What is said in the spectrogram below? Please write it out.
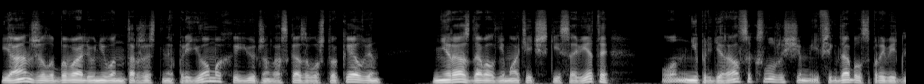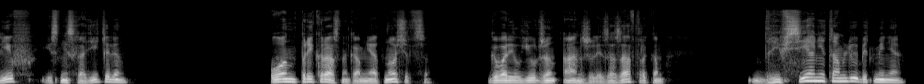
и Анжела бывали у него на торжественных приемах, и Юджин рассказывал, что Келвин не раз давал ему отеческие советы, он не придирался к служащим и всегда был справедлив и снисходителен. Он прекрасно ко мне относится, — говорил Юджин Анжели за завтраком. — Да и все они там любят меня.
